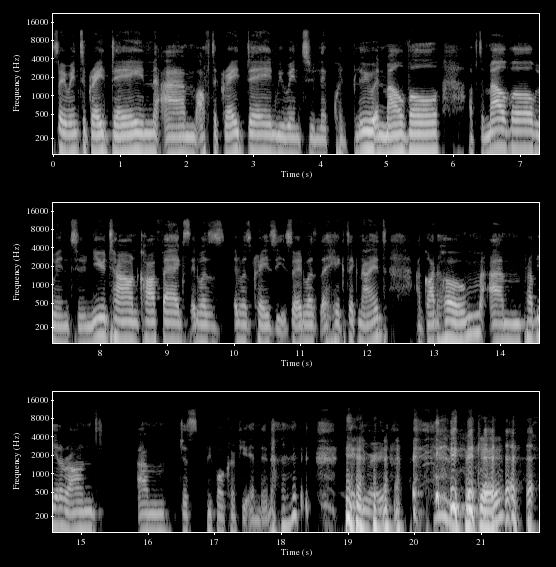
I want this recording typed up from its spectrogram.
So we went to Great Dane. Um, after Great Dane, we went to Liquid Blue in Melville. After Melville, we went to Newtown, Carfax. It was it was crazy. So it was a hectic night. I got home um probably at around um just before curfew ended. anyway. okay.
